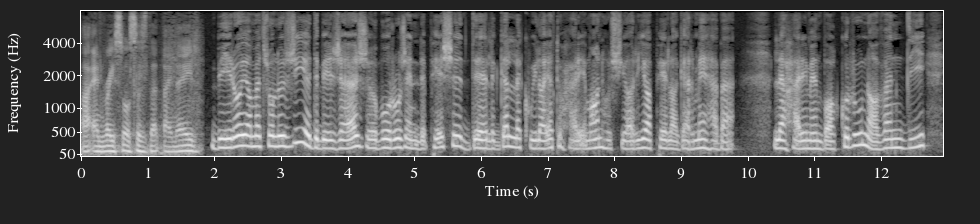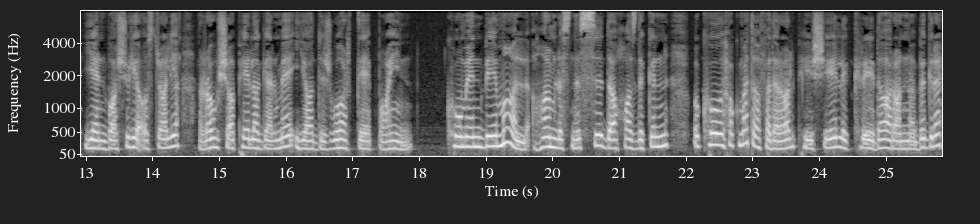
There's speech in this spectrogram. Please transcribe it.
uh, and resources that they need. بیروی مترولوژی دبیجه بو روژن لپیش دل گلک ولایت و حریمان هوشیاری پیلا گرمه هبه. لحریمن باکرو ناوندی ین باشوری استرالیا روشا پیلا گرمه یا دجوار ته پایین. کومن بیمال هاملسنس دا و که حکمت فدرال پیشه لکریداران بگره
